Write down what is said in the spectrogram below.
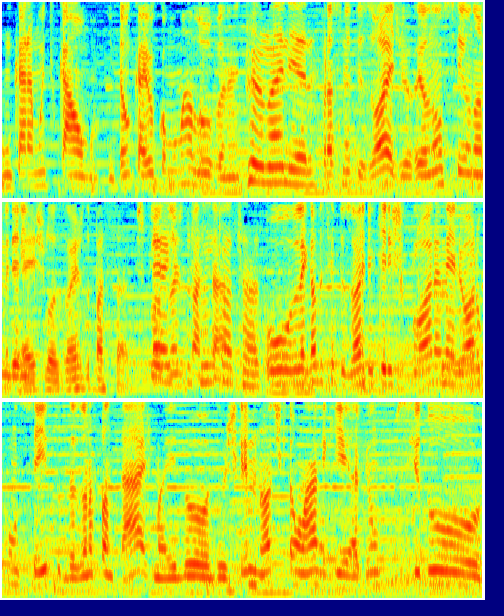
um cara muito calmo. Então caiu como uma luva, né? Maneiro. Próximo episódio, eu não sei o nome dele. É Explosões do Passado. Explosões É, do passado. passado. O legal desse episódio é que ele explora melhor o conceito da Zona Fantasma e do- dos criminosos que estão lá, né? Que haviam sido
